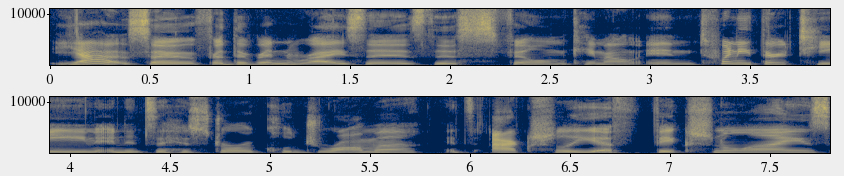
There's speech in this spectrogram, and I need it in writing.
Yeah, so for The Wind Rises, this film came out in 2013 and it's a historical drama. It's actually a fictionalized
